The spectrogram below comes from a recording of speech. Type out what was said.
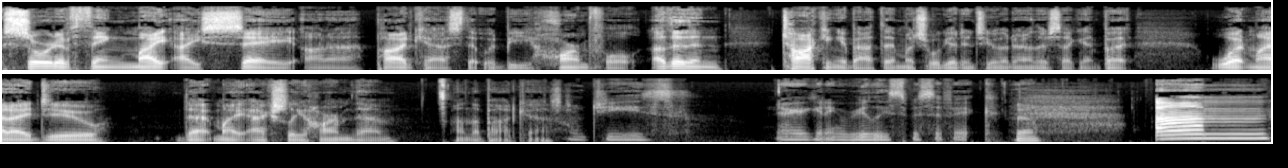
sort of thing might i say on a podcast that would be harmful other than talking about them which we'll get into in another second but what might i do that might actually harm them on the podcast Oh, geez. Now you're getting really specific. Yeah. Um,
